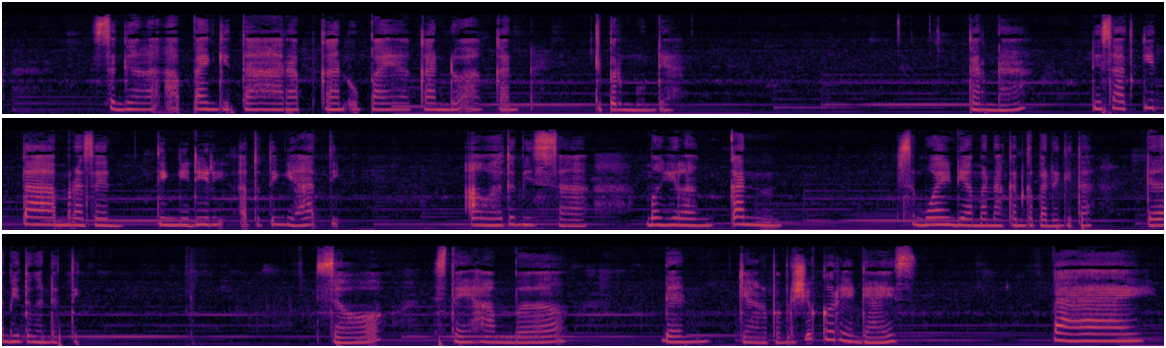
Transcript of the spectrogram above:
segala apa yang kita harapkan, upayakan, doakan dipermudah. Karena di saat kita merasa tinggi diri atau tinggi hati, Allah itu bisa menghilangkan semua yang diamanahkan kepada kita dalam hitungan detik. So, stay humble, dan jangan lupa bersyukur ya guys. Bye.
